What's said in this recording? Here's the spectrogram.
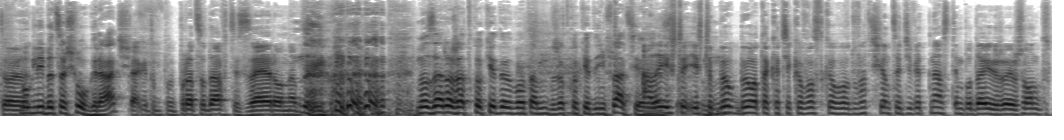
To- mogliby coś ugrać. Tak, to pracodawcy zero na przykład. No zero rzadko kiedy, bo tam rzadko kiedy inflacja Ale jest. jeszcze, jeszcze był, była taka ciekawostka, bo w 2019 bodajże rząd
